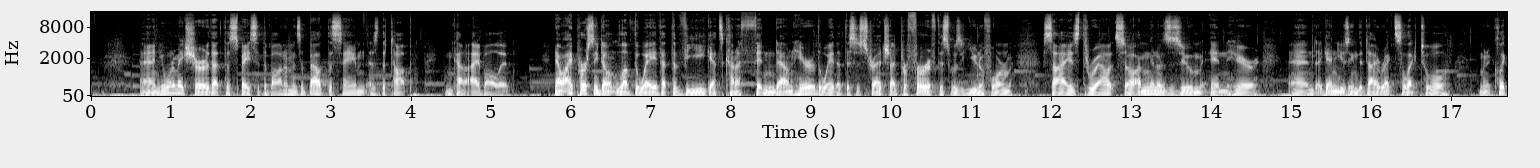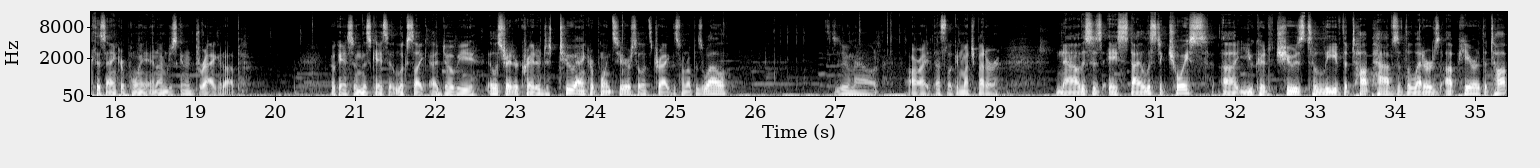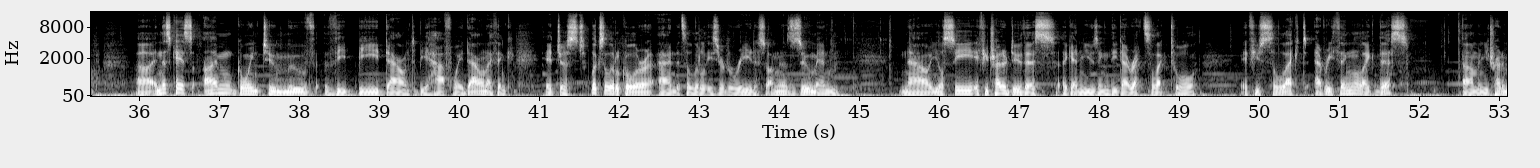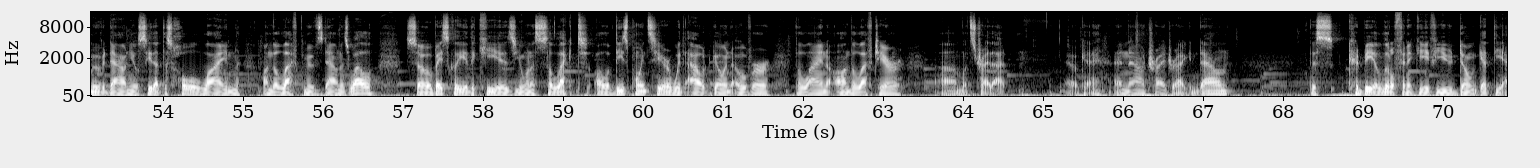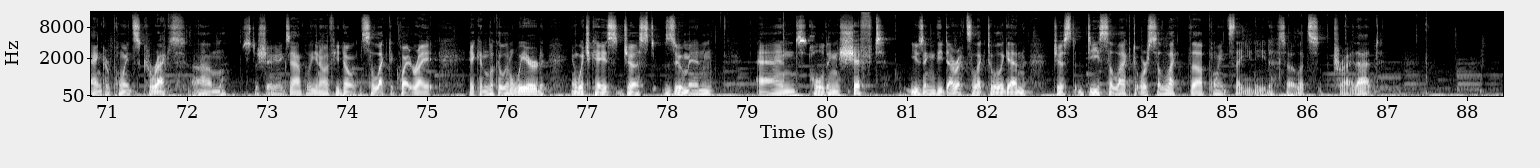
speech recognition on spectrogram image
And you wanna make sure that the space at the bottom is about the same as the top. You can kind of eyeball it. Now, I personally don't love the way that the V gets kind of thin down here, the way that this is stretched. I prefer if this was a uniform size throughout. So I'm going to zoom in here. And again, using the direct select tool, I'm going to click this anchor point and I'm just going to drag it up. Okay, so in this case, it looks like Adobe Illustrator created two anchor points here. So let's drag this one up as well. Zoom out. All right, that's looking much better. Now this is a stylistic choice. Uh, you could choose to leave the top halves of the letters up here at the top. Uh, in this case, I'm going to move the B down to be halfway down. I think it just looks a little cooler and it's a little easier to read. So I'm going to zoom in. Now you'll see if you try to do this, again using the direct select tool, if you select everything like this, um, and you try to move it down, you'll see that this whole line on the left moves down as well. So basically the key is you want to select all of these points here without going over the line on the left here. Um, let's try that. Okay, and now try dragging down. This could be a little finicky if you don't get the anchor points correct. Um, just to show you an example, you know, if you don't select it quite right, it can look a little weird, in which case just zoom in and holding shift using the direct select tool again, just deselect or select the points that you need. So let's try that.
